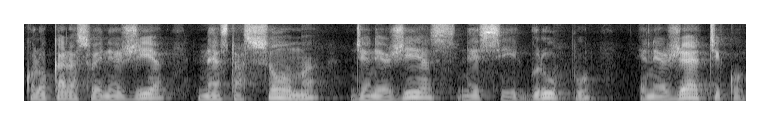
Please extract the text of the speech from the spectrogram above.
colocar a sua energia nesta soma de energias, nesse grupo energético,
